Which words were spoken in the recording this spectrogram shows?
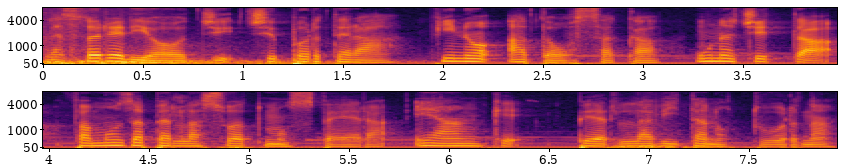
La storia di oggi ci porterà fino ad Osaka, una città famosa per la sua atmosfera e anche per la vita notturna.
